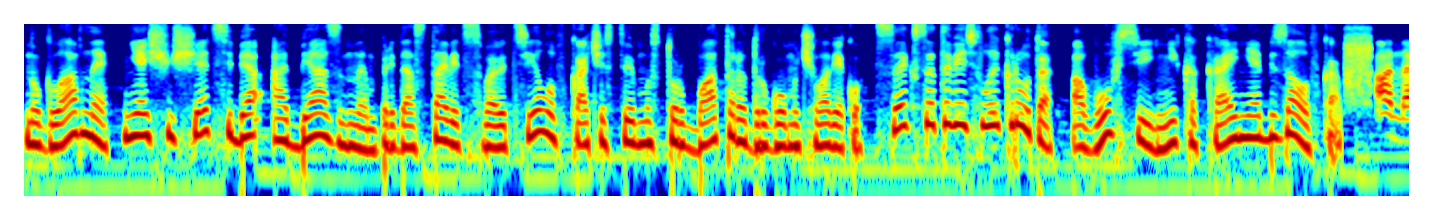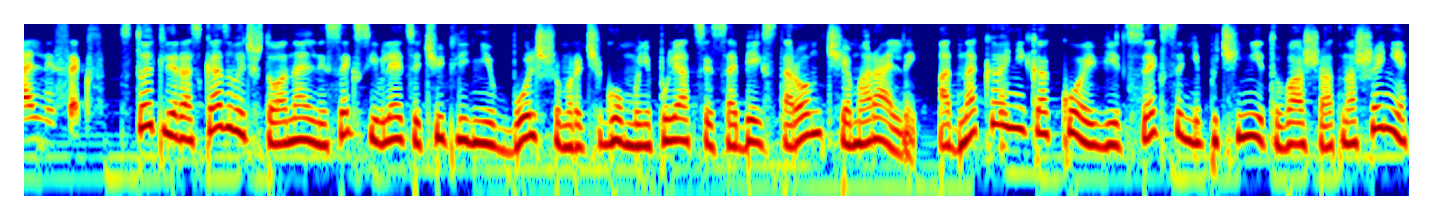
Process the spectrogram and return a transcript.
Но главное – не ощущать себя обязанным предоставить свое тело в качестве мастурбатора другому человеку. Секс – это весело и круто, а вовсе никакая не обязаловка. Анальный секс. Стоит ли рассказывать, что анальный секс является чуть ли не большим рычагом манипуляции с обеих сторон, чем оральный? Однако никакой вид секса не починит ваши отношения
